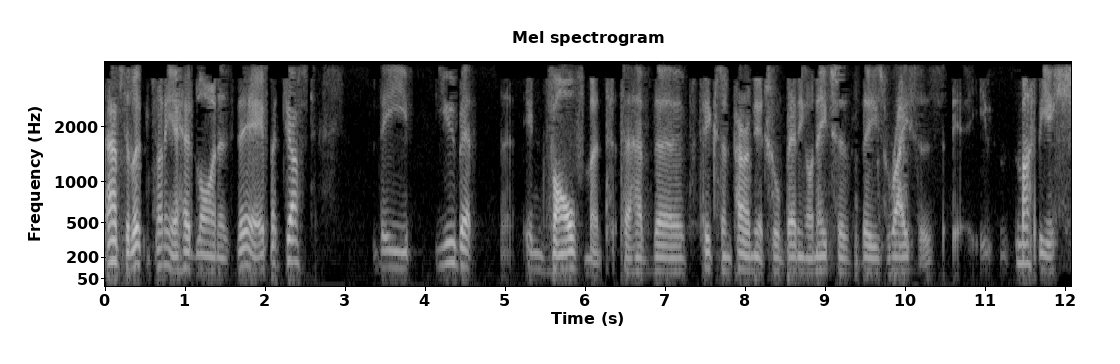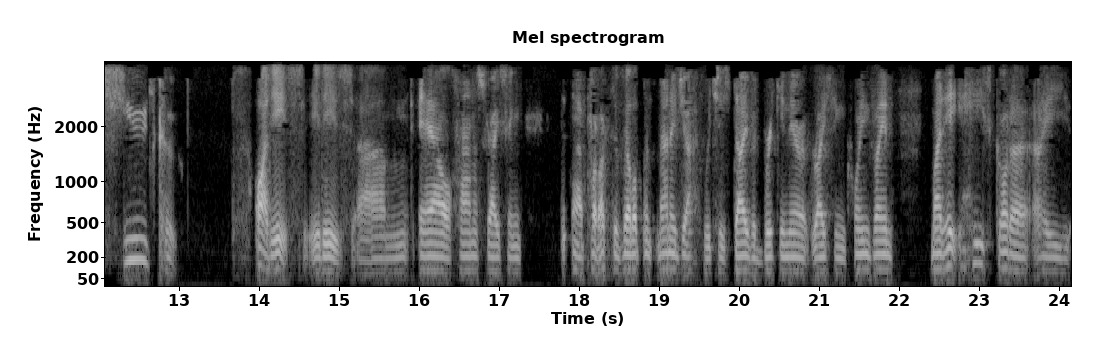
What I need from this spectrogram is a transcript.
Absolutely, plenty of headliners there, but just the UBET involvement to have the fixed and parimutuel betting on each of these races it must be a huge coup. Oh, it is. It is. Um, our harness racing uh, product development manager, which is David Brick in there at Racing Queensland, mate, he, he's got a, a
